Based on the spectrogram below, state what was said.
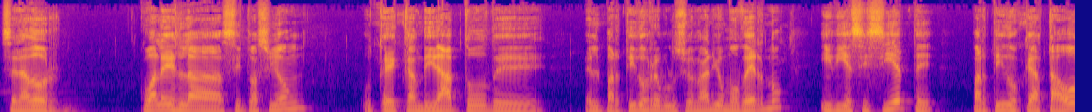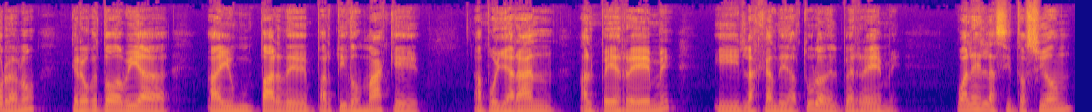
Senador, ¿cuál es la situación? Usted es candidato de el Partido Revolucionario Moderno y 17 partidos que hasta ahora, ¿no? Creo que todavía hay un par de partidos más que apoyarán al PRM y las candidaturas del PRM. ¿Cuál es la situación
